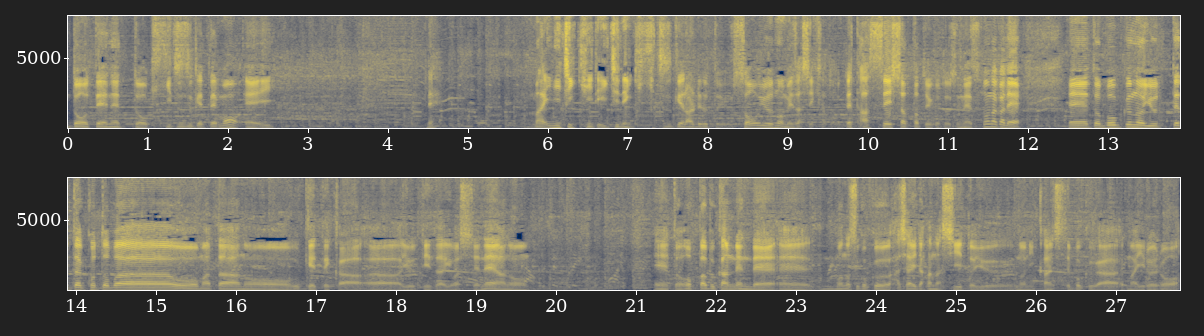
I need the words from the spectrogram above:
ー童貞ネットを聞き続けても、えーね毎日聞いて1年聞き続けられるというそういうのを目指してきたと。で達成しちゃったということですね。その中で、えー、と僕の言ってた言葉をまたあの受けてかあ言っていただきましてねあのえー、とオッパブ関連で、えーものすごくはしゃいだ話というのに関して僕がいろいろ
